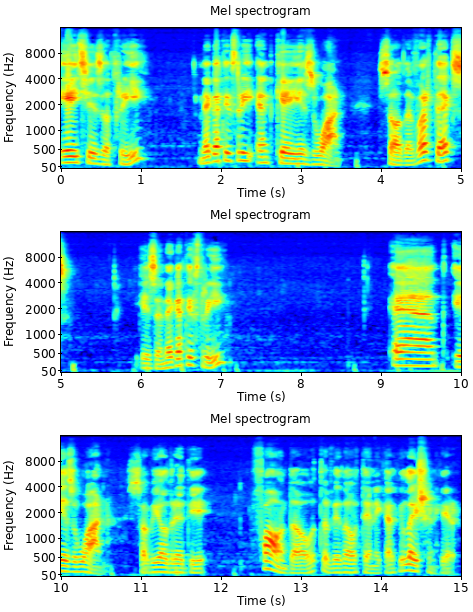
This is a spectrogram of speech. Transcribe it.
h is a 3, negative 3, and k is 1. So the vertex is a negative 3 and is 1. So we already found out without any calculation here.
